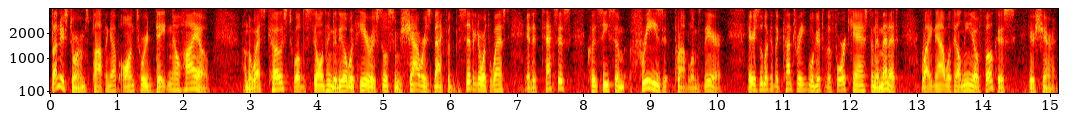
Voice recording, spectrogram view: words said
thunderstorms popping up on toward Dayton, Ohio. On the west coast, well, the only thing to deal with here is still some showers back for the Pacific Northwest into Texas. Could see some freeze problems there. Here's a look at the country. We'll get to the forecast in a minute. Right now with El Nino Focus, here's Sharon.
